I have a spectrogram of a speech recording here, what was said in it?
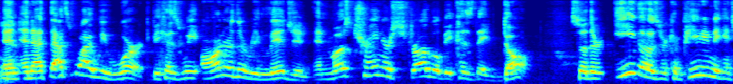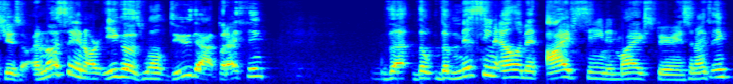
Yeah. and and that, that's why we work because we honor the religion and most trainers struggle because they don't. So their egos are competing against you So i'm not saying our egos won't do that but i think the, the the missing element I've seen in my experience, and I think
